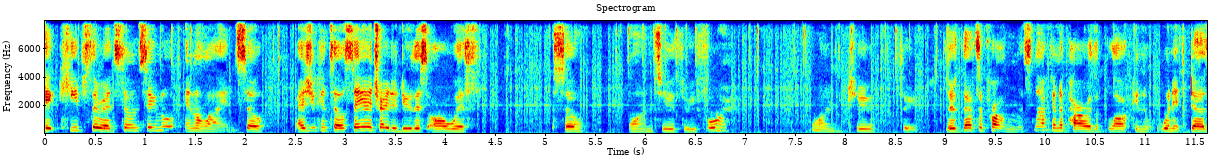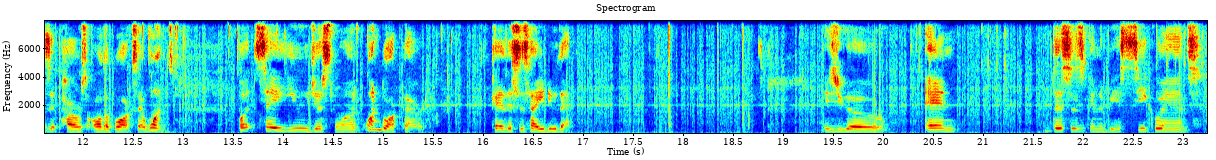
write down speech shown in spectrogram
it keeps the redstone signal in a line. So as you can tell, say I try to do this all with, so one, two, three, four, one, two, three. There, that's a problem. It's not going to power the block, and when it does, it powers all the blocks at once. But say you just want one block powered. Okay, this is how you do that. Is you go, and this is going to be a sequence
